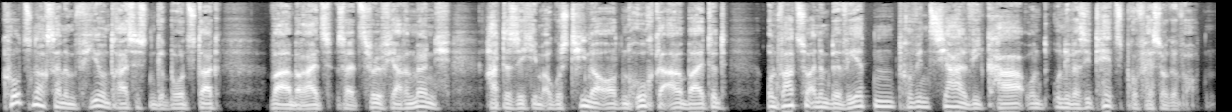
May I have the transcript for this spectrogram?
Kurz nach seinem 34. Geburtstag war er bereits seit zwölf Jahren Mönch, hatte sich im Augustinerorden hochgearbeitet und war zu einem bewährten Provinzialvikar und Universitätsprofessor geworden.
